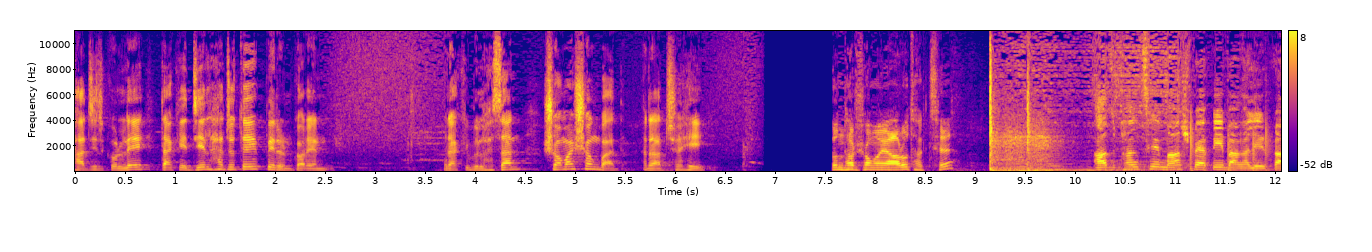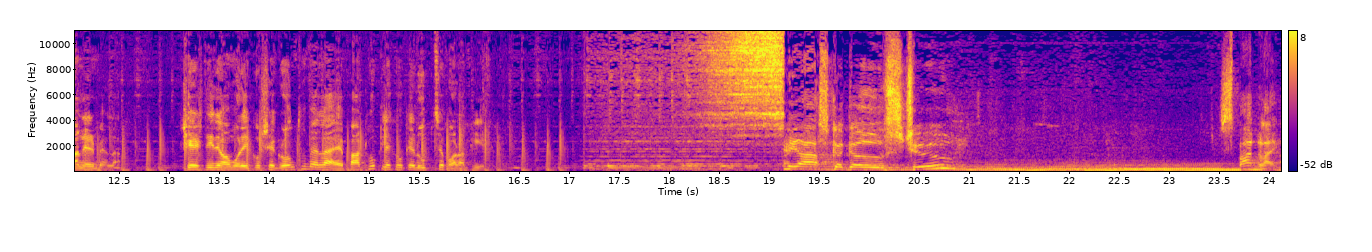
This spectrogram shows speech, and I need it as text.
হাজির করলে তাকে জেল হাজতে প্রেরণ করেন। রাকিবুল হাসান সময় সংবাদ রাজশাহী। সন্ধ্যার সময় আরও থাকছে। আজ ভাঙছে মাসব্যাপী বাঙালির প্রাণের মেলা। শেষ দিনে অমর একুশে গ্রন্থমেলায় পাঠক লেখকের উপচে পড়া ভিড়। The Oscar goes to Spotlight.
